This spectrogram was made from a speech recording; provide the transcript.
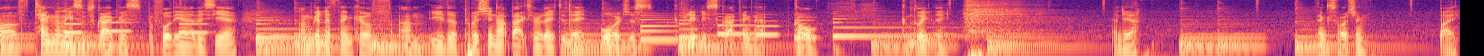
of 10 million subscribers before the end of this year, I'm gonna think of um, either pushing that back to a later date or just completely scrapping that goal completely. And yeah, thanks for watching. Bye.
